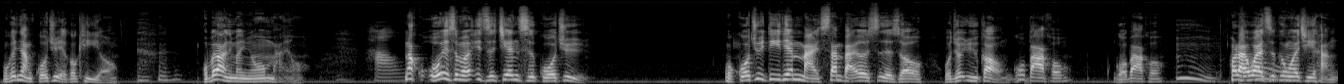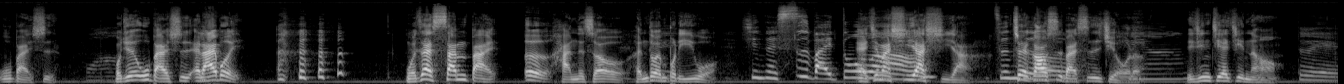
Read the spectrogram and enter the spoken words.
我跟你讲，国巨也够 key 哦。我不知道你们有没有买哦。好，那我为什么一直坚持国巨？我国巨第一天买三百二四的时候，我就预告五百块，五百块。嗯。后来外资跟我一起喊五百四，我觉得五百四，哎来不？我在三百二喊的时候，很多人不理我。现在四百多。哎，起码洗啊洗啊，最高四百四十九了，已经接近了哈。对。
